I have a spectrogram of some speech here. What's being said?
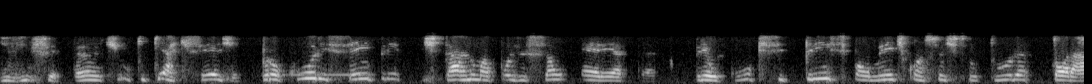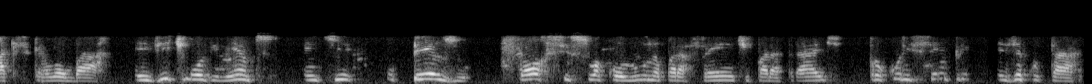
desinfetante, o que quer que seja, procure sempre estar numa posição ereta. Preocupe-se principalmente com a sua estrutura torácica, lombar. Evite movimentos em que o peso force sua coluna para frente, para trás. Procure sempre executar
